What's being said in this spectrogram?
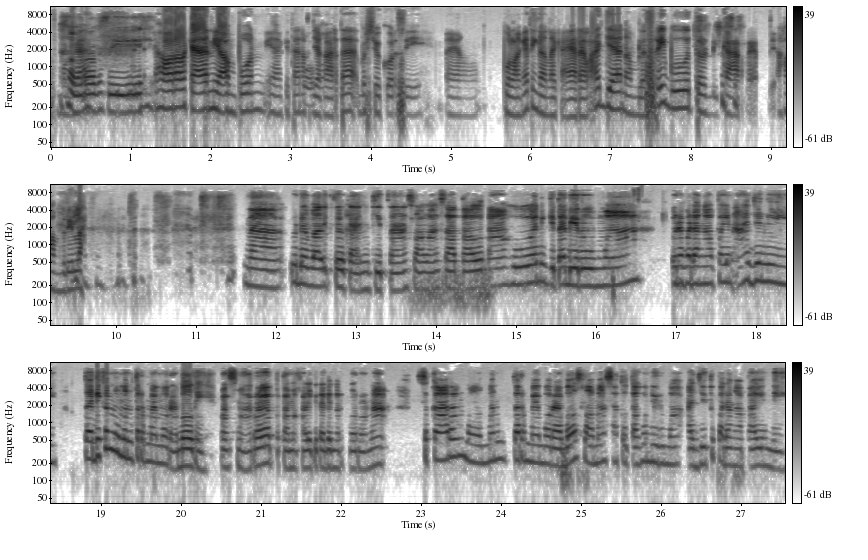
semoga Horor sih. ya horor kan. Ya ampun, ya kita anak Oh. Jakarta bersyukur sih. Nah, yang pulangnya tinggal naik KRL aja 16.000 ribu terus di karet. Ya, Alhamdulillah. Nah, udah balik tuh kan kita selama satu tahun kita di rumah. Udah pada ngapain aja nih? Tadi kan momen termemorable nih, pas Maret pertama kali kita dengar corona. Sekarang momen termemorable selama satu tahun di rumah aja itu pada ngapain nih?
